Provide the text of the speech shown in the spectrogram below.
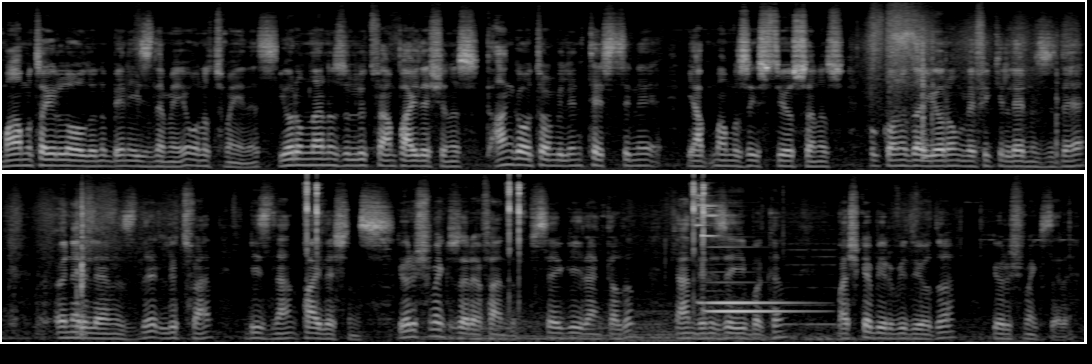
Mahmut Hayırlıoğlu'nu beni izlemeyi unutmayınız. Yorumlarınızı lütfen paylaşınız. Hangi otomobilin testini yapmamızı istiyorsanız bu konuda yorum ve fikirlerinizi de önerilerinizi de lütfen bizle paylaşınız. Görüşmek üzere efendim. Sevgiyle kalın. Kendinize iyi bakın. Başka bir videoda görüşmek üzere.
